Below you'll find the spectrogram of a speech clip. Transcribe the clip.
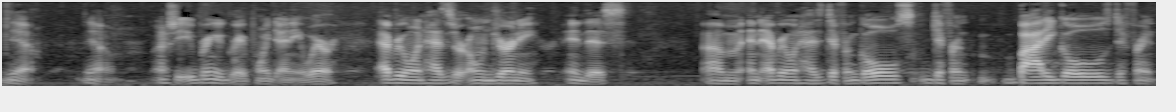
Yeah, yeah. Actually, you bring a great point, Danny, where everyone has their own journey in this, um, and everyone has different goals, different body goals, different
